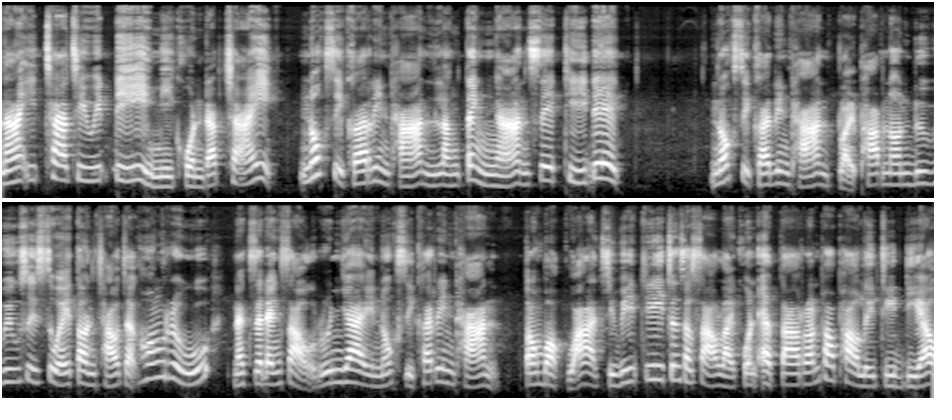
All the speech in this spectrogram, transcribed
น่าอิจฉาชีวิตดีมีคนรับใช้ นกสิคารินทานหลังแต่งงานเศรษฐีเด็ก นกสิคารินทานปล่อยภาพนอนดูวิวสวยๆ ตอนเช้าจากห้องหรู นักแสดงสาวรุ่นใหญ่นกสิคารินทาน ต้องบอกว่าชีวิตดีจนสาวๆ หลายคนแอบตาร้อนเผาๆ เลยทีเดียว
